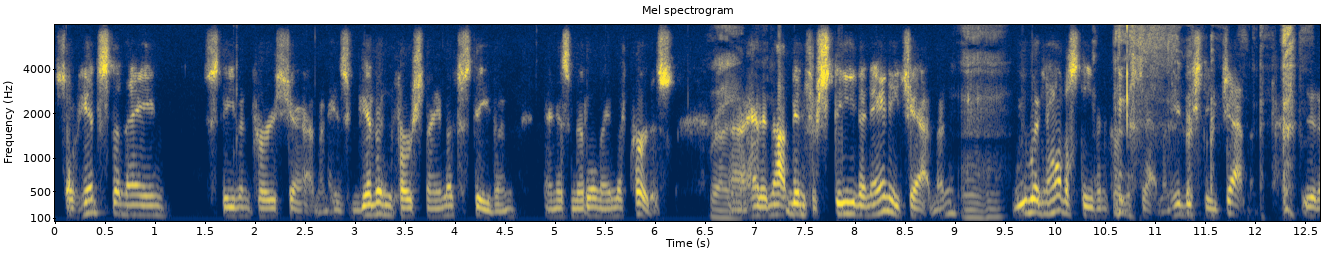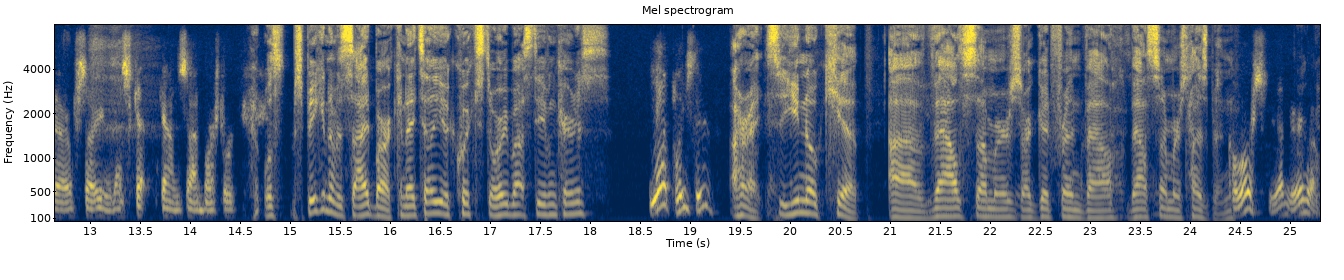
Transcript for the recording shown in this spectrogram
So hence the name Stephen Curtis Chapman, his given first name of Stephen and his middle name of Curtis. Right. Uh, had it not been for Steve and Annie Chapman, hmm we wouldn't have a Stephen Curtis Chapman. He'd be Steve Chapman. You know, so that's kind of a sidebar story. Well, speaking of a sidebar, can I tell you a quick story about Stephen Curtis? Yeah, please do. All right. So you know Kip, uh, Val Summers, our good friend Val, Val Summers' husband. Of course. Yeah, very well.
